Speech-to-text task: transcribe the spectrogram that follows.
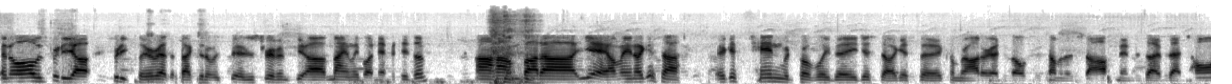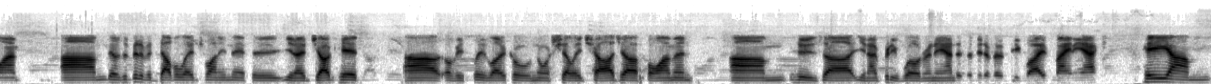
and I was pretty uh, pretty clear about the fact that it was, it was driven uh, mainly by nepotism. Um, but uh, yeah, I mean, I guess uh, I guess ten would probably be just I guess the camaraderie I developed with some of the staff members over that time. Um, there was a bit of a double-edged one in there for you know Jughead, uh, obviously local North Shelley Charger fireman, um, who's uh, you know pretty world renowned as a bit of a big wave maniac he um,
